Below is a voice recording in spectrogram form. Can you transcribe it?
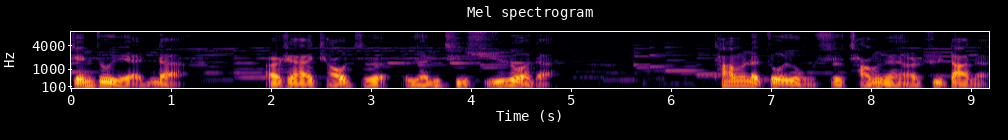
肩周炎的，而且还调治人体虚弱的。它们的作用是长远而巨大的。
